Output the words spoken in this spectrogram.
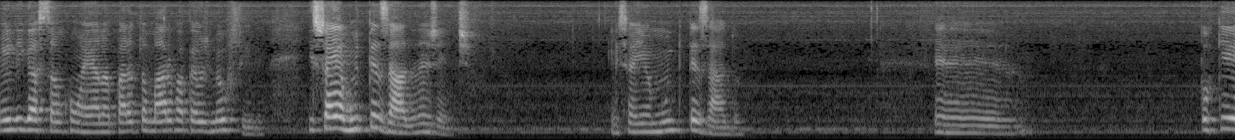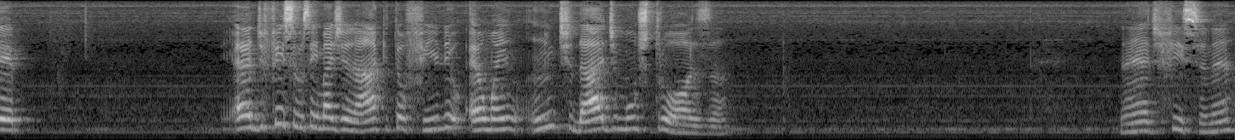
em ligação com ela para tomar o papel de meu filho. Isso aí é muito pesado, né, gente? Isso aí é muito pesado. É... Porque é difícil você imaginar que teu filho é uma entidade monstruosa. Né? É difícil, né?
